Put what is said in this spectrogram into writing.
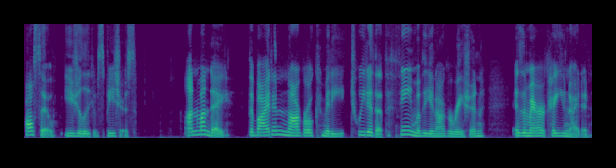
also usually give speeches. On Monday, the Biden Inaugural Committee tweeted that the theme of the inauguration is America United.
